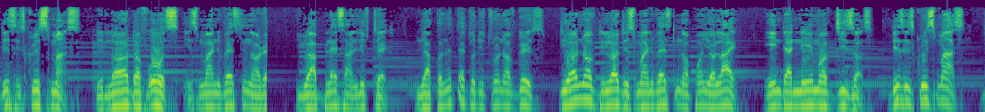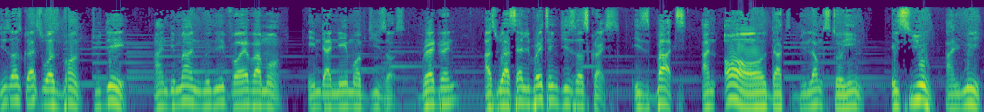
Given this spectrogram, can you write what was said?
This is Christmas. The Lord of hosts is manifesting already. You are blessed and lifted. You are connected to the throne of grace. The honor of the Lord is manifesting upon your life in the name of Jesus. This is Christmas. Jesus Christ was born today and the man will live forevermore in the name of Jesus. Brethren, as we are celebrating Jesus Christ, his birth and all that belongs to him, it's you and me.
